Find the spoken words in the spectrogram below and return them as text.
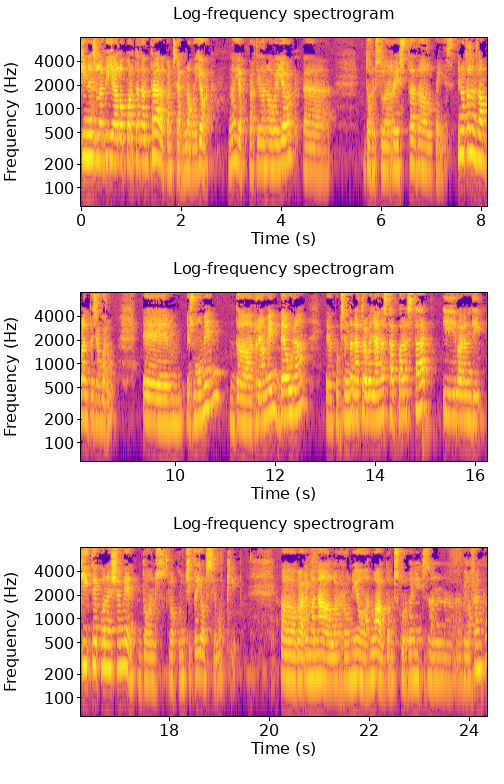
quina és la via a la porta d'entrada? Pensem Nova York, no? i a partir de Nova York eh, doncs la resta del país. I nosaltres ens vam plantejar, bueno, eh, és moment de realment veure, eh, potser hem d'anar treballant estat per estat i varen dir, qui té coneixement? Doncs la Conxita i el seu equip. Uh, vàrem anar a la reunió anual doncs, que organitzen a Vilafranca,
